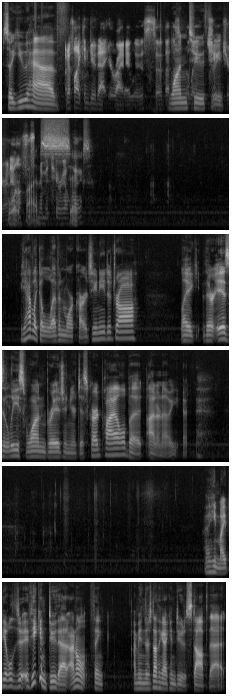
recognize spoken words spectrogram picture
so you have but if I can do that, you're right. I lose. So that one, really two, three, four, five, material way. You have like 11 more cards you need to draw. Like, there is at least one bridge in your discard pile, but I don't know. Uh, Mean, he might be able to do. If he can do that, I don't think. I mean, there's nothing I can do to stop that.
